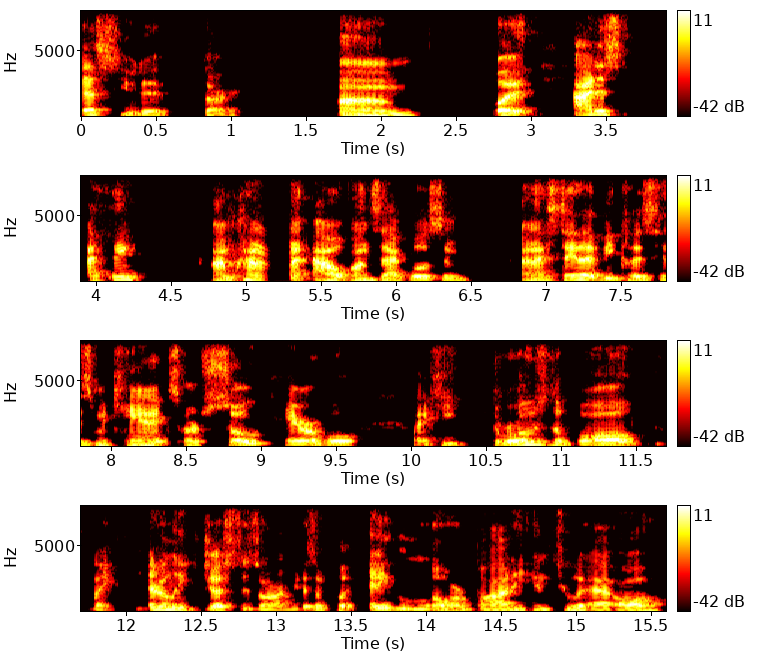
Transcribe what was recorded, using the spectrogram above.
Yes, you did. Sorry. Um but I just I think I'm kind of out on Zach Wilson and I say that because his mechanics are so terrible like he throws the ball like literally just his arm. He doesn't put any lower body into it at all.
